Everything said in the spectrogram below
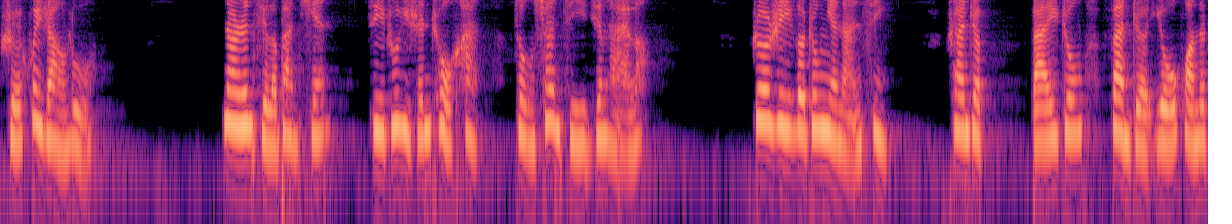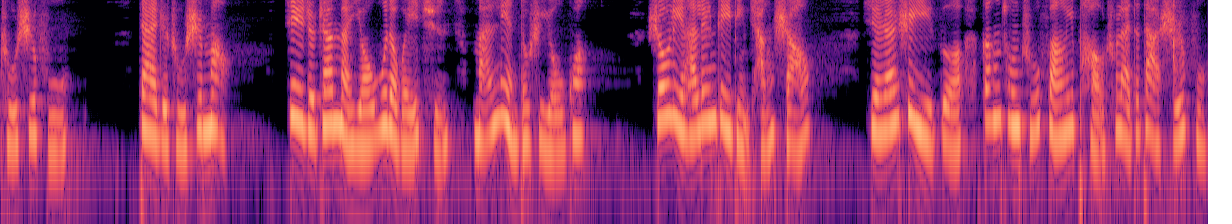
谁会让路？那人挤了半天。挤出一身臭汗，总算挤进来了。这是一个中年男性，穿着白中泛着油黄的厨师服，戴着厨师帽，系着沾满油污的围裙，满脸都是油光，手里还拎着一柄长勺，显然是一个刚从厨房里跑出来的大师傅。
